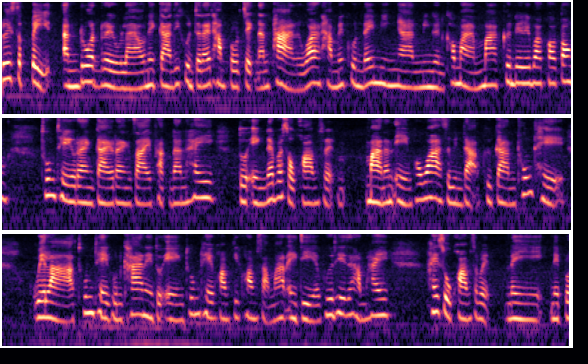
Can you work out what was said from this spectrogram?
ด้วยสปีดอันรวดเร็วแล้ว ในการที่คุณจะได้ทำโปรเจกต์นั้นผ่าน หรือว่าทำให้คุณได้มีงานมีเงินเข้ามามากขึ้นได้ได้ว่าก็ต้องทุ่มเทแรงกายแรงใจผลักดันให้ตัวเองได้ประสบความสำเร็จ มานั่นเอง เพราะว่าอัศวินดาบคือการทุ่มเทเวลาทุ่มเทคุณค่าในตัวเอง ทุ่มเทความคิดความสามารถไอเดีย เพื่อที่จะทำให้ให้สู่ความสำเร็จในในโปร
